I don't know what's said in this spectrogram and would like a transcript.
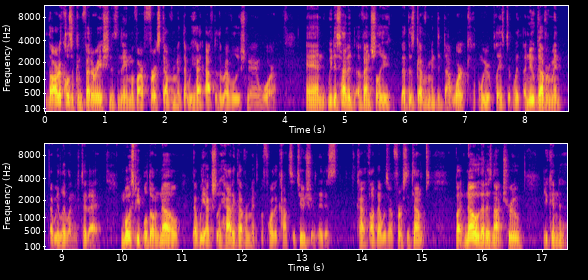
the Articles of Confederation is the name of our first government that we had after the Revolutionary War. And we decided eventually that this government did not work, and we replaced it with a new government that we live under today. Most people don't know that we actually had a government before the Constitution. They just kind of thought that was our first attempt. But no, that is not true. You can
